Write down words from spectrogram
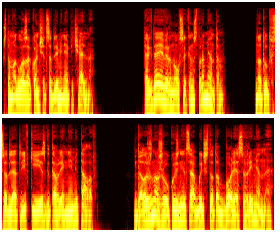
что могло закончиться для меня печально. Тогда я вернулся к инструментам, но тут все для отливки и изготовления металлов. Должно же у кузнеца быть что-то более современное.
